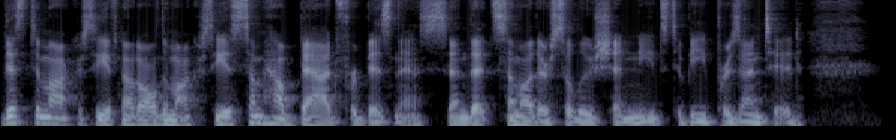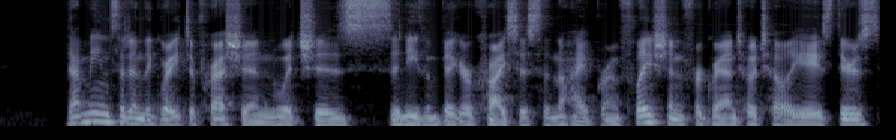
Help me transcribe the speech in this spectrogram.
this democracy, if not all democracy, is somehow bad for business and that some other solution needs to be presented. That means that in the Great Depression, which is an even bigger crisis than the hyperinflation for grand hoteliers, there's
